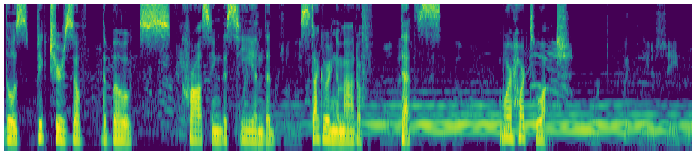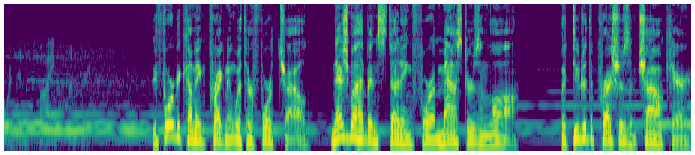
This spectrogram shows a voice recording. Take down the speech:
Those pictures of the boats crossing the sea and the staggering amount of deaths were hard to watch. Before becoming pregnant with her fourth child, Nejma had been studying for a master's in law, but due to the pressures of childcare,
